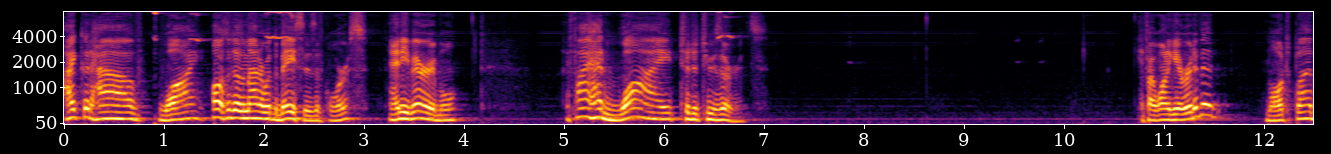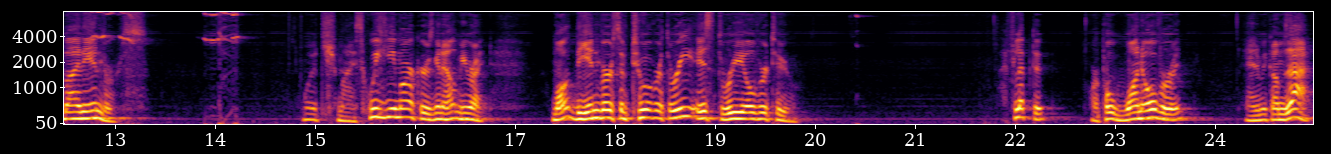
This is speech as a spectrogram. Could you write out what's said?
I could have y, also doesn't matter what the base is, of course, any variable. If I had y to the 2 thirds, if I want to get rid of it, multiply by the inverse, which my squeaky marker is going to help me write. Well, the inverse of 2 over 3 is 3 over 2. I flipped it, or put 1 over it, and it becomes that.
